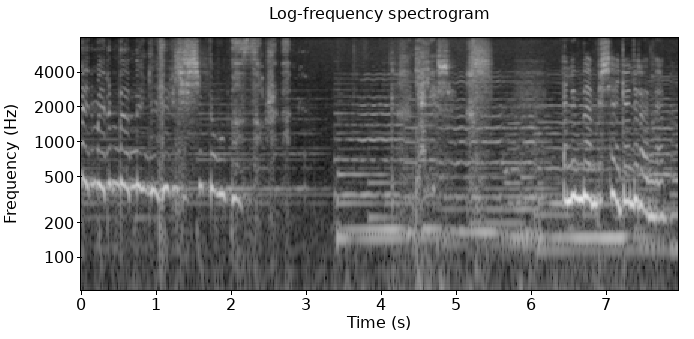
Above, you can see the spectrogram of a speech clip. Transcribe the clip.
Benim elimden ne gelir ki şimdi bundan sonra? Gelir. Elinden bir şey gelir annem.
